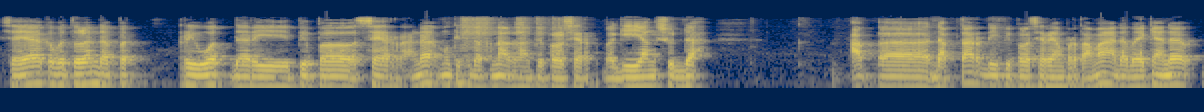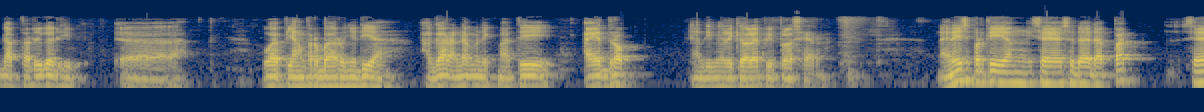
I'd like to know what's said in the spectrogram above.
Saya kebetulan dapat reward dari People Share. Anda mungkin sudah kenal dengan People Share. Bagi yang sudah up, uh, daftar di People Share yang pertama, ada baiknya Anda daftar juga di uh, web yang terbarunya dia agar Anda menikmati airdrop yang dimiliki oleh People Share. Nah ini seperti yang saya sudah dapat, saya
